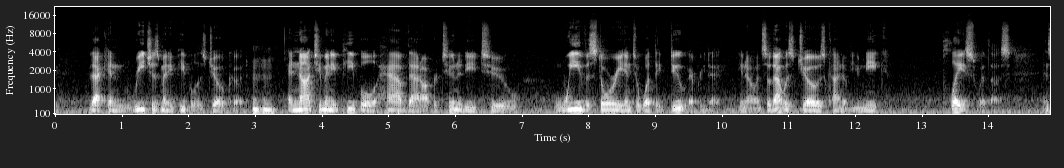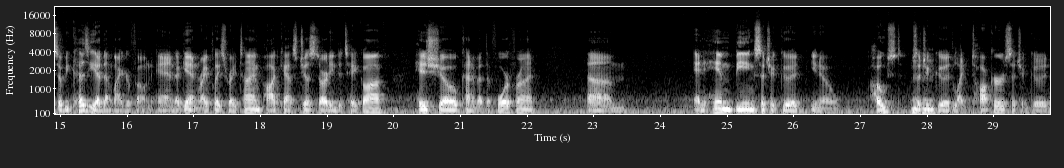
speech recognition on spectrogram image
that can reach as many people as Joe could Mm-hmm. and not too many people have that opportunity to weave a story into what they do every day you know and so that was joe's kind of unique place with us and so because he had that microphone and again right place right time podcast just starting to take off his show kind of at the forefront um, and him being such a good you know host such a Mhm. good like talker such a good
